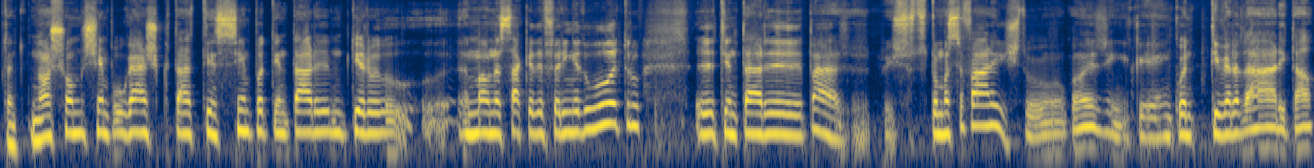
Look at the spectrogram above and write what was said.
Portanto, nós somos sempre o gajo que está sempre a tentar eh, meter a mão na saca da farinha do outro, eh, tentar, eh, pá, estou-me a safar, isto, coisa, enquanto estiver a dar e tal.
